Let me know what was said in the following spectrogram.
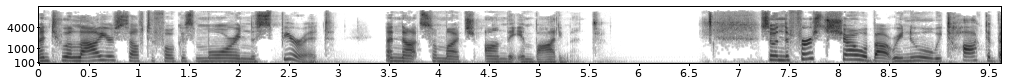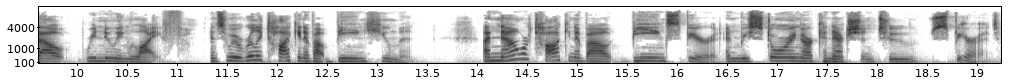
And to allow yourself to focus more in the spirit and not so much on the embodiment. So, in the first show about renewal, we talked about renewing life. And so we were really talking about being human. And now we're talking about being spirit and restoring our connection to spirit.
